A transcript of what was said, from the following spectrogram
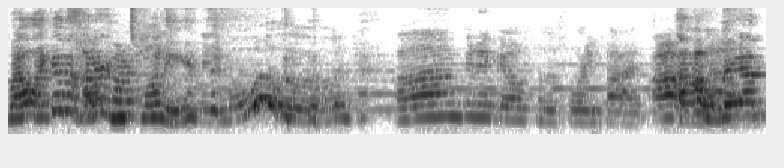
Well, I got So 120. Ooh. I'm gonna go for the 45. Oh, Oh no. man.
